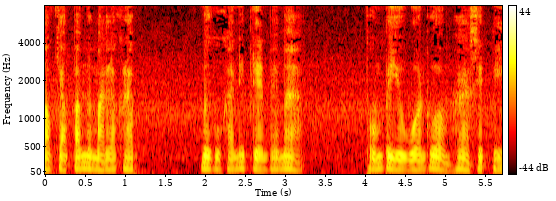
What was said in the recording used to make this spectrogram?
ออกจากปั๊มน้ำมันแล้วครับ เมื่อกูขันได้เปลี่ยนไปมาก ผมไปอยู่วนร่วมห้าสิบปี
